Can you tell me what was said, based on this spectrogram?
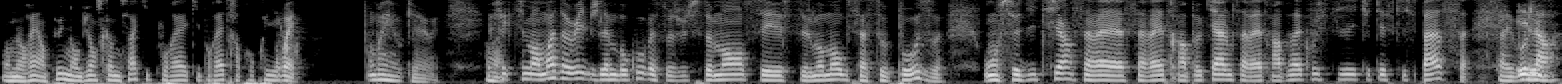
on aurait un peu une ambiance comme ça qui pourrait qui pourrait être appropriée. Ouais. Ouais, ok, ouais. Effectivement, moi, The Rip, je l'aime beaucoup parce que justement, c'est, c'est le moment où ça se pose, où on se dit, tiens, ça va, ça va être un peu calme, ça va être un peu acoustique, qu'est-ce qui se passe? Ça Et évolue. là,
